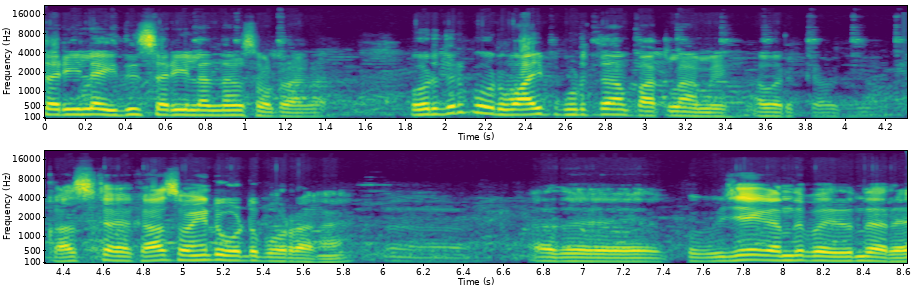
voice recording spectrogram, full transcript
சரியில்லை இது சரியில்லைன்னு தான் சொல்கிறாங்க ஒருத்தருக்கு ஒரு வாய்ப்பு கொடுத்து தான் பார்க்கலாமே அவருக்கு. காசு க- காசு வாங்கிட்டு ஓட்டு போடுறாங்க. அது இப்போ விஜயகாந்த் இப்போ இருந்தார்.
